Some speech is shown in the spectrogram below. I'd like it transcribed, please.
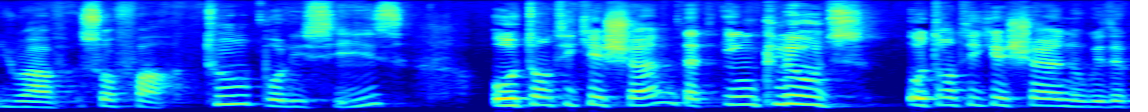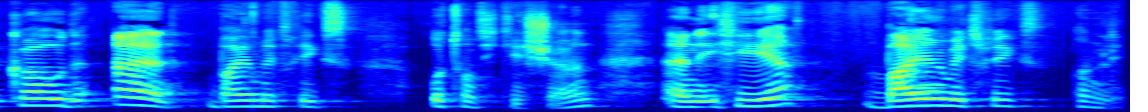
you have so far two policies. Authentication that includes authentication with a code and biometrics authentication and here biometrics only.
